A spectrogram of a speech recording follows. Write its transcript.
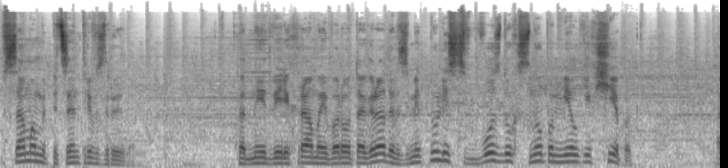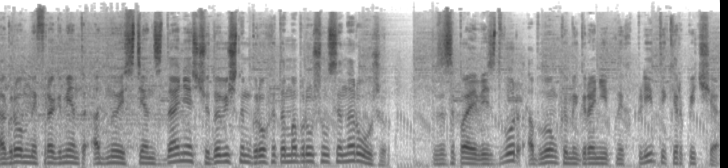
в самом эпицентре взрыва. Входные двери храма и ворота ограды взметнулись в воздух снопом мелких щепок. Огромный фрагмент одной из стен здания с чудовищным грохотом обрушился наружу, засыпая весь двор обломками гранитных плит и кирпича.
